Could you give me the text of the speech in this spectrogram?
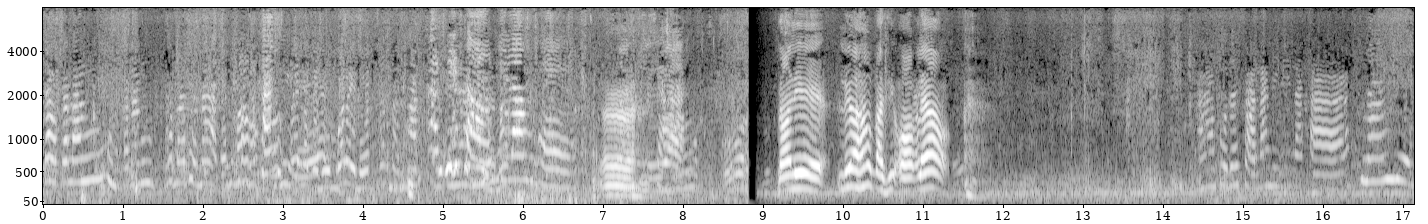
เจ้ากำลังกำลังทำมาเถอะหน้ากันมาครั้งนี้เราก็ดุมบ่ได้เบิดครั้งที่สองที่ล่องแพเออตอนนี้เรือเฮากะสิออกแล้ว อ่าผู้ โดยสารนั่งดีๆนะคะน้ำเย็น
